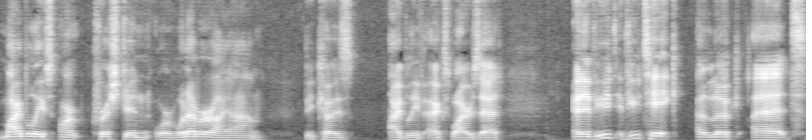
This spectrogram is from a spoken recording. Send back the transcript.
my beliefs aren't Christian or whatever I am because I believe X, Y, or Z. And if you if you take a look at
